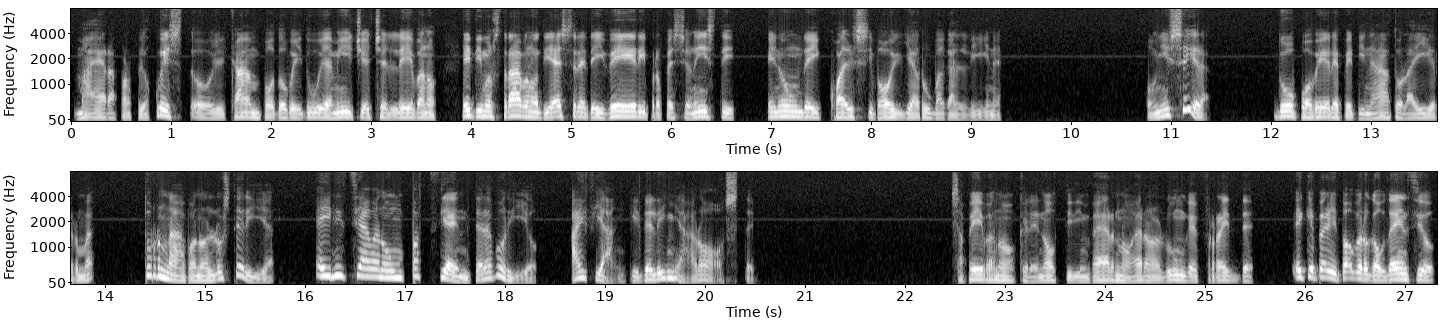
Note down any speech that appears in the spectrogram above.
Ma era proprio questo il campo dove i due amici eccellevano e dimostravano di essere dei veri professionisti e non dei qualsivoglia rubagalline. Ogni sera dopo avere pedinato la Irma, tornavano all'osteria e iniziavano un paziente lavorio ai fianchi dell'ignaro oste. Sapevano che le notti d'inverno erano lunghe e fredde e che per il povero Gaudenzio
